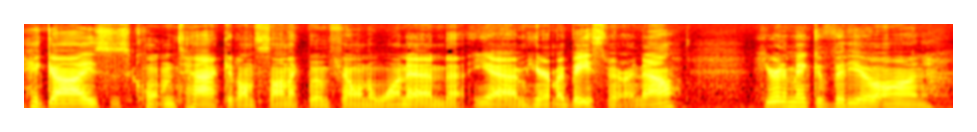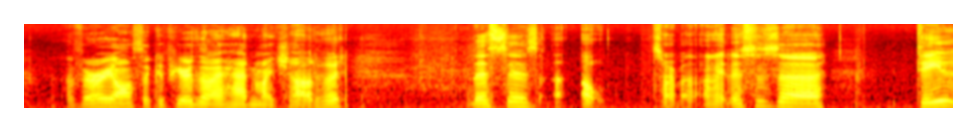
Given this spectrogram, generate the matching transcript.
Hey guys, this is Colton Tackett on Sonic Boom Fan 101, and uh, yeah, I'm here at my basement right now. Here to make a video on a very awesome computer that I had in my childhood. This is, uh, oh, sorry about that. Okay, this is, uh, Day,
